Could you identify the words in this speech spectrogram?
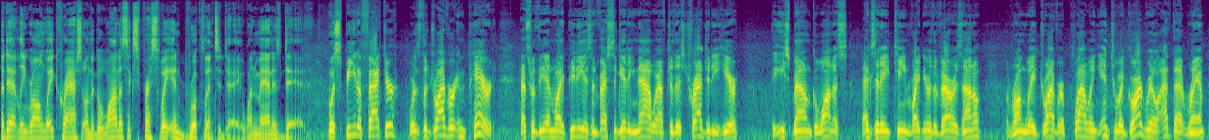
A deadly wrong way crash on the Gowanus Expressway in Brooklyn today. One man is dead. Was speed a factor? Was the driver impaired? That's what the NYPD is investigating now after this tragedy here. The eastbound Gowanus, exit 18, right near the Verrazano. The wrong way driver plowing into a guardrail at that ramp.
